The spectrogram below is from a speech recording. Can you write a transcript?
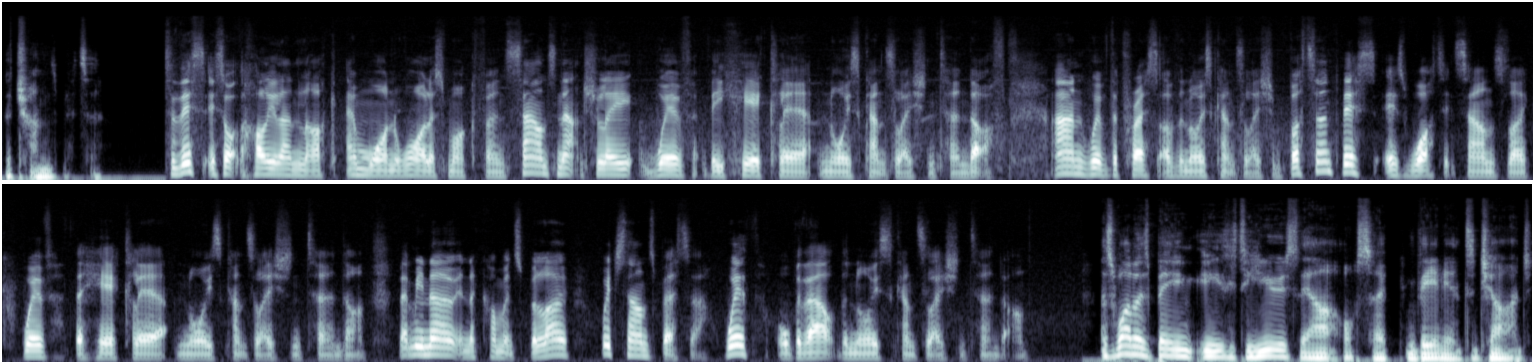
the transmitter. So this is what the Hollyland Lark M1 wireless microphone sounds naturally with the Hear Clear noise cancellation turned off. And with the press of the noise cancellation button, this is what it sounds like with the Hear Clear noise cancellation turned on. Let me know in the comments below which sounds better, with or without the noise cancellation turned on. As well as being easy to use, they are also convenient to charge.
